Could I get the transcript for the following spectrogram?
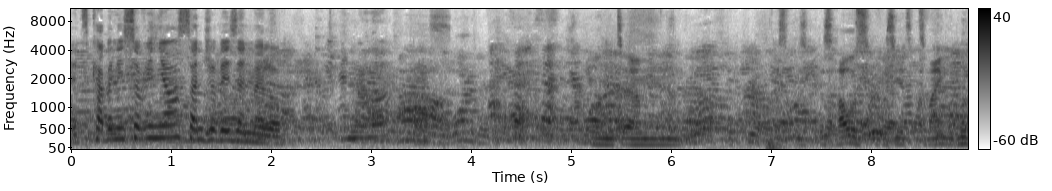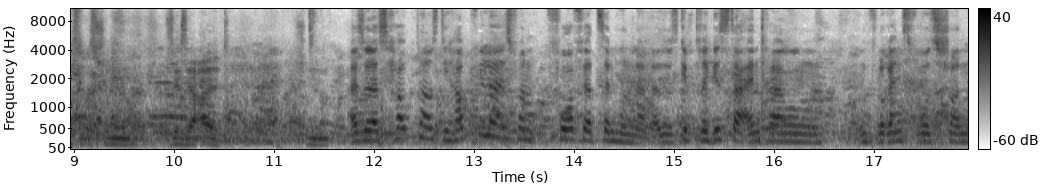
Jetzt Cabernet Sauvignon, Sangiovese und Merlot. Und ähm, das, das, das Haus, was Sie jetzt als Weingut nutzen, ist schon sehr, sehr alt. Also das Haupthaus, die Hauptvilla ist von vor 1400. Also es gibt Registereintragungen in Florenz, wo es schon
